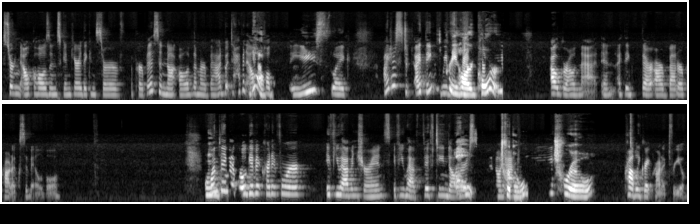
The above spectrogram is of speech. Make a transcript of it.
certain alcohols in skincare. They can serve a purpose, and not all of them are bad. But to have an alcohol yeah. base, like I just I think we pretty hardcore. Outgrown that, and I think there are better products available. And One thing I will give it credit for, if you have insurance, if you have fifteen dollars oh, true, Acne, true, probably great product for you.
